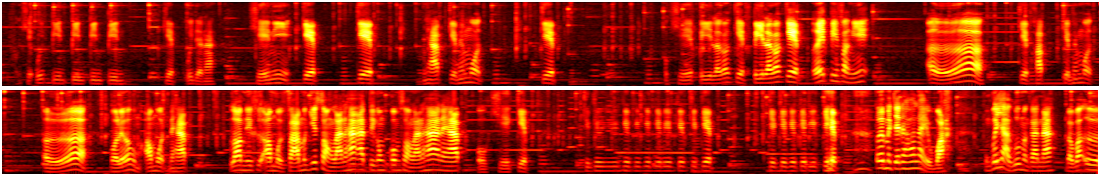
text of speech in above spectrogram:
ๆโอเค อุ้ยปีนปีนปีนปีน เก็บ อุ้ยเดี๋ยวนะโอเคนี่เก็บ เก็บนะครับ เก็บให้หมด เก็บ โอเค ปีแล้วก็เก็บ ปีแล้วก็เก็บ เอ้ย ปีฝั่งนี้ เออ เก็บครับ เก็บให้หมด เออ บอกเลยว่าผมเอาหมดนะครับ รอบนี้คือเอาหมดฟ้า เมื่อกี้2ล้านห้าตีกลมๆ2ล้านห้านะครับ โอเคเก็บเก็บ เก็บเก็บเก็บเก็บเก็บเก็บเก็บเก็บเก็บเก็บเก็บเก็บเก็บเก็บเก็บเอ้ยมันจะได้เท่าไหร่วะ ผมก็อยากรู้เหมือนกันนะ แบบว่าเออ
